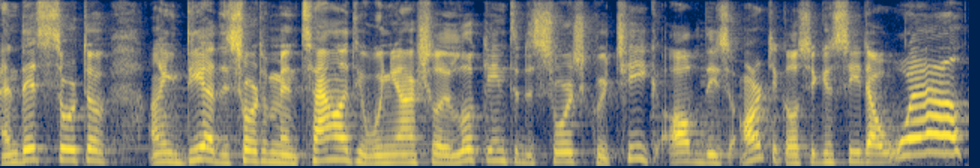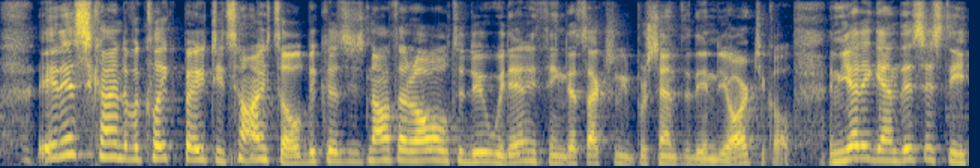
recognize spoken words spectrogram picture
And this sort of idea, this sort of mentality, when you actually look into the source critique of these articles, you can see that, well, it is kind of a clickbaity title because it's not at all to do with anything that's actually presented in the article. And yet again, this is the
